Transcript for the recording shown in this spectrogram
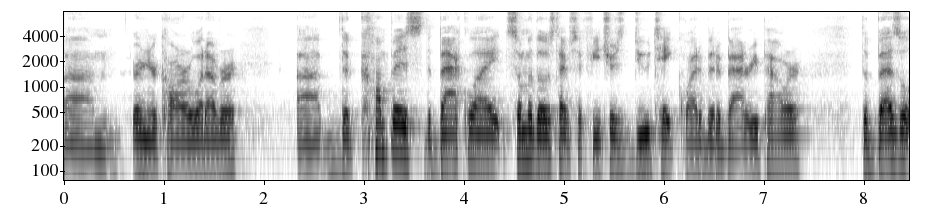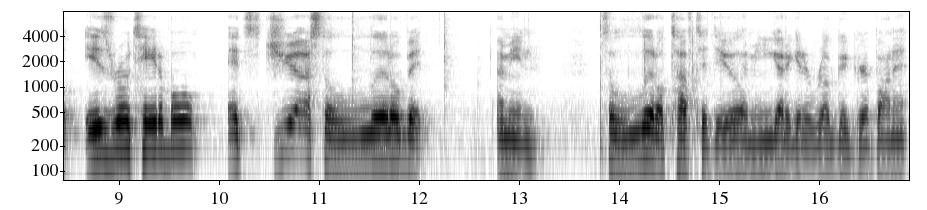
um, or in your car or whatever. Uh, the compass, the backlight, some of those types of features do take quite a bit of battery power. The bezel is rotatable. It's just a little bit. I mean, it's a little tough to do. I mean, you got to get a real good grip on it,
